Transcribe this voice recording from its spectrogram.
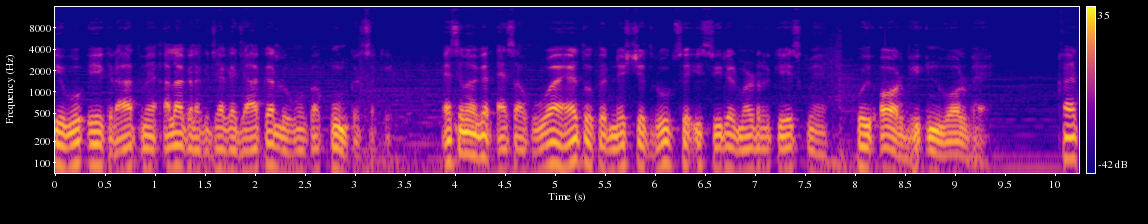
कि वो एक रात में अलग अलग जगह जाकर लोगों का खून कर सके। ऐसे में अगर ऐसा हुआ है तो फिर निश्चित रूप से इस सीरियल मर्डर केस में कोई और भी इन्वॉल्व है। खैर,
